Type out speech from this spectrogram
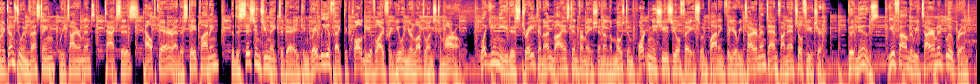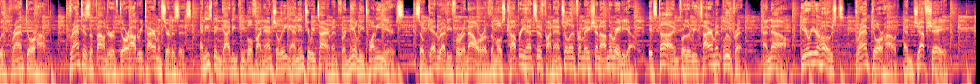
When it comes to investing, retirement, taxes, healthcare, and estate planning, the decisions you make today can greatly affect the quality of life for you and your loved ones tomorrow. What you need is straight and unbiased information on the most important issues you'll face when planning for your retirement and financial future. Good news! You found the Retirement Blueprint with Grant Dorhout. Grant is the founder of Dorhout Retirement Services, and he's been guiding people financially and into retirement for nearly 20 years. So get ready for an hour of the most comprehensive financial information on the radio. It's time for the Retirement Blueprint. And now, here are your hosts, Grant Dorhout and Jeff Shade.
